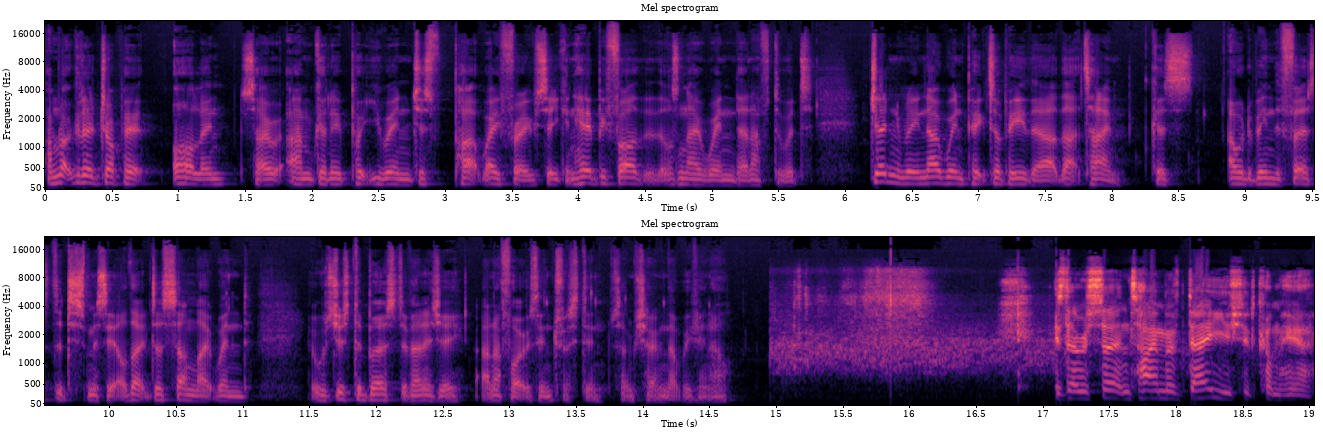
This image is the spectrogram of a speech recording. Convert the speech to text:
I'm not going to drop it all in, so I'm going to put you in just part way through so you can hear before that there was no wind and afterwards. Genuinely, no wind picked up either at that time because I would have been the first to dismiss it, although it does sound like wind. It was just a burst of energy, and I thought it was interesting, so I'm sharing that with you now. Is there a certain time of day you should come here?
